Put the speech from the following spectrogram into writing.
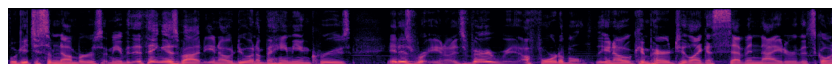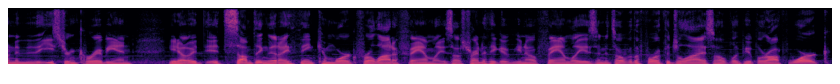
We'll get you some numbers. I mean, the thing is about, you know, doing a Bahamian cruise, it is, you know, it's very affordable, you know, compared to like a seven nighter that's going into the Eastern Caribbean. You know, it, it's something that I think can work for a lot of families. I was trying to think of, you know, families, and it's over the 4th of July, so hopefully people are off work.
